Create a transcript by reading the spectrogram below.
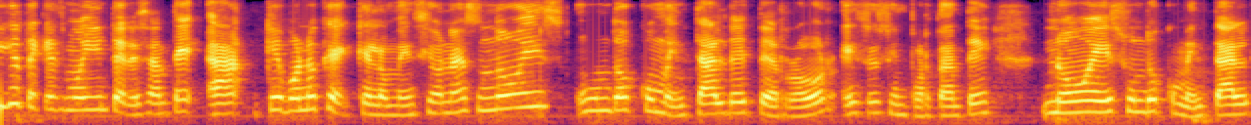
Fíjate que es muy interesante. Ah, qué bueno que, lo mencionas. No es un documental de terror, eso es importante. No es un documental,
